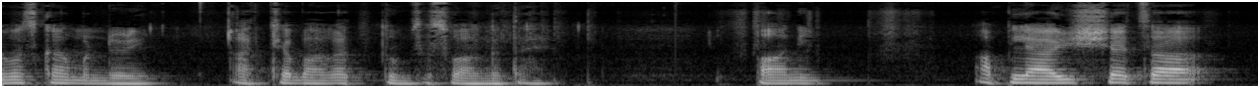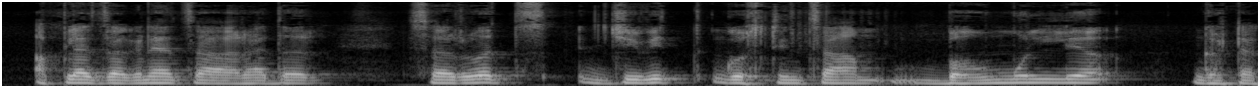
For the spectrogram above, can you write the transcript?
नमस्कार मंडळी आजच्या भागात तुमचं स्वागत आहे. पाणी आपल्या आयुष्याचा आपल्या जगण्याचा रादर सर्वच जीवित गोष्टींचा बहुमूल्य घटक.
